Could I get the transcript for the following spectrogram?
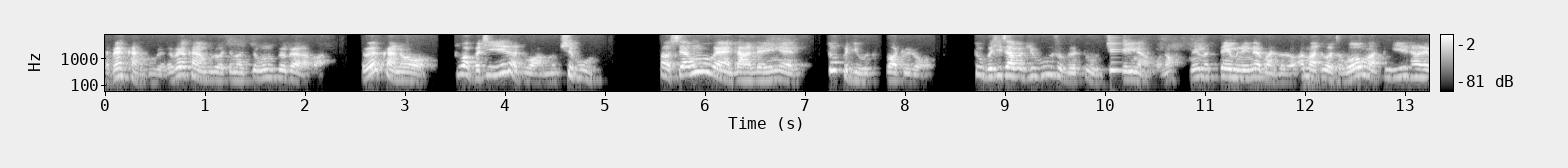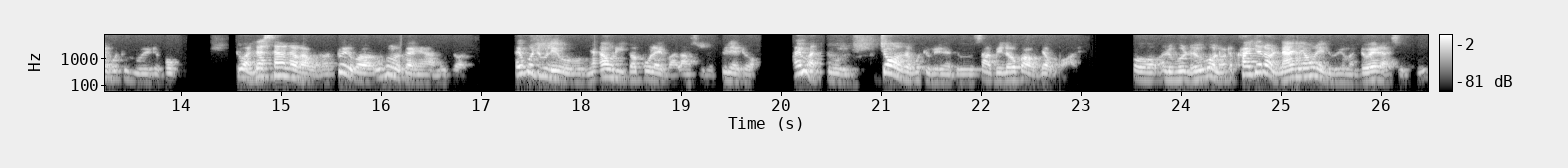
တပည့်ခံဘူးတယ်တပည့်ခံဘူးတော့ကျွန်တော်ကြုံလို့ပြောပြတာပါတပည့်ခံတော့ तू ကပကြီးရေးတာ तू ကမဖြစ်ဘူးအဲ့ဆရာဦးကလာလဲနေသူ့ပကြီးကိုသွားတွေ့တော့ သူပကြီးစာမဖြစ်ဘူးဆိုပြီးသူ့ကိုကျိန်းတာပေါ့နော်မင်းမတင်မနေနဲ့ပါဆိုတော့အမှသူကသဘောမှာသူရေးထားတဲ့ဝတ္ထုတွေတပုတ်သူကလက်ဆန်းထားတာပေါ့နော်တွေ့တော့ဥပ္ပမကန်ရလို့ပြောအဲ့ဝတ္ထုလေးကိုမြောက်ရီသွားပို့လိုက်ပါလားဆိုပြီးပြလိုက်တော့အဲ့မှာသူကြော့တဲ့ဝတ္ထုလေးနဲ့သူစာပေလောကကိုရောက်သွားတယ်ဟိုအလိုလိုပေါ့နော်တစ်ခါကျတော့လမ်းကြောင်းတွေလူတွေမှာလွဲတာရှိတယ်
